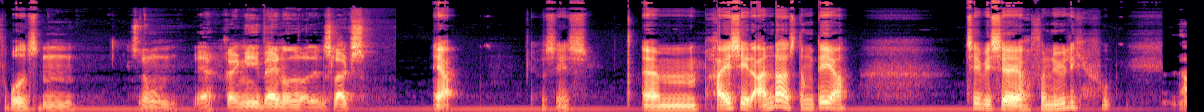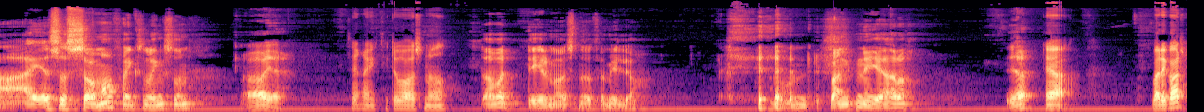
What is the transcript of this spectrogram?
forbrydelsen. mm, sådan nogle ja, ringe i vandet og den slags. Ja, det er præcis. Um, har I set andre af sådan nogle DR tv-serier for nylig? Uh, Nej, jeg så sommer for ikke så længe siden. Ah ja, det er rigtigt, det var også noget. Der var del med også noget familier. Nogle bankende hjerter. ja, Ja. Var det godt?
